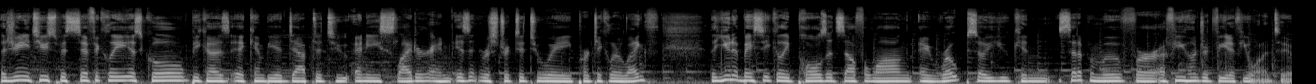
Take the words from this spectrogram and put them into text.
The Genie 2 specifically is cool because it can be adapted to any slider and isn't restricted to a particular length. The unit basically pulls itself along a rope so you can set up a move for a few hundred feet if you wanted to.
